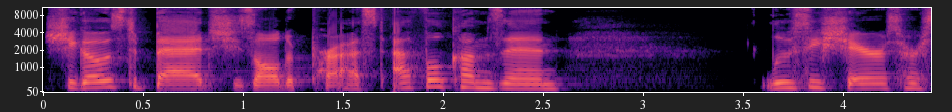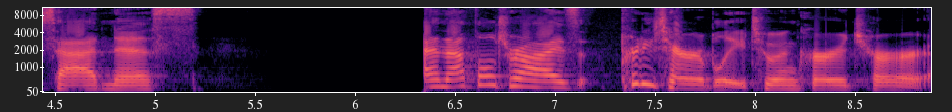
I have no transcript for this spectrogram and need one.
She goes to bed. She's all depressed. Ethel comes in. Lucy shares her sadness. And Ethel tries pretty terribly to encourage her.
